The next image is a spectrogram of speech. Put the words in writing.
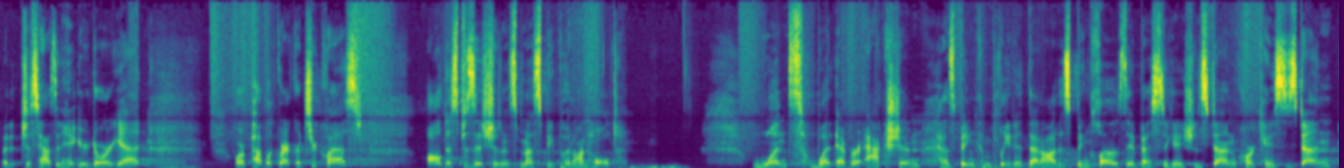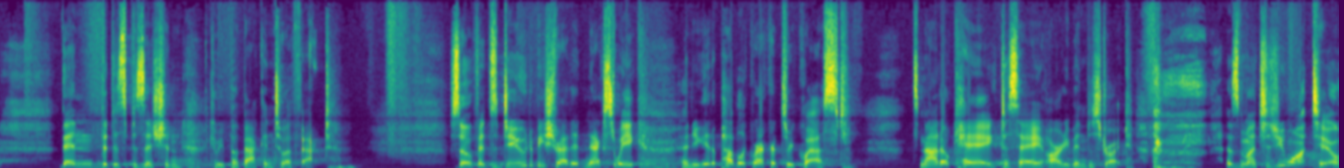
but it just hasn't hit your door yet, or public records request, all dispositions must be put on hold. Once whatever action has been completed, that audit's been closed, the investigation's done, court case is done, then the disposition can be put back into effect. So if it's due to be shredded next week and you get a public records request, it's not okay to say, already been destroyed, as much as you want to.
